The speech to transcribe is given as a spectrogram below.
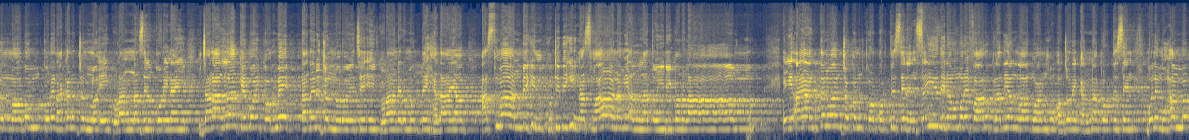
জন্য দম করে রাখার জন্য এই কোরআন নাজিল করি নাই। যারা আল্লাহকে ভয় করবে, তাদের জন্য রয়েছে এই কোরআনের মধ্যে হেদায়াত। আসমান বিহীন খুঁটিবিহীন আসমান আমি আল্লাহ তৈরি করলাম। এই আয়াত তেলোয়ার যখন পড়তেছিলেন সাইয়েদিনা ওমরে ফারুক রাদিয়াল্লাহু আনহু অজরে কান্না করতেছেন। বলে, মুহাম্মদ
